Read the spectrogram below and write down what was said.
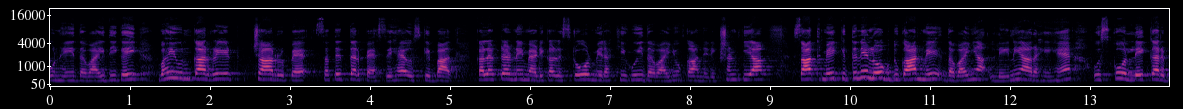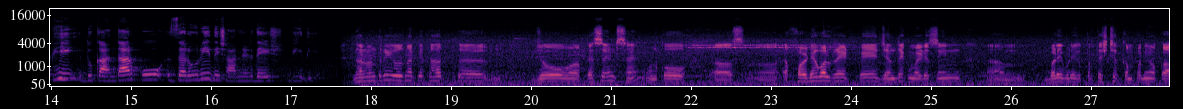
उन्हें दवाई दी गई। वही उनका रेट चार रुपये सतहत्तर पैसे है। उसके बाद कलेक्टर ने मेडिकल स्टोर में रखी हुई दवाइयों का निरीक्षण किया। साथ में कितने लोग दुकान में दवाइयाँ लेने आ रहे हैं, उसको लेकर भी दुकानदार को ज़रूरी दिशा निर्देश भी दिए। धनवंतरी योजना के तहत जो पेशेंट्स हैं, उनको अफोर्डेबल रेट पे जेनरिक मेडिसिन बड़ी बड़ी प्रतिष्ठित कंपनियों का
